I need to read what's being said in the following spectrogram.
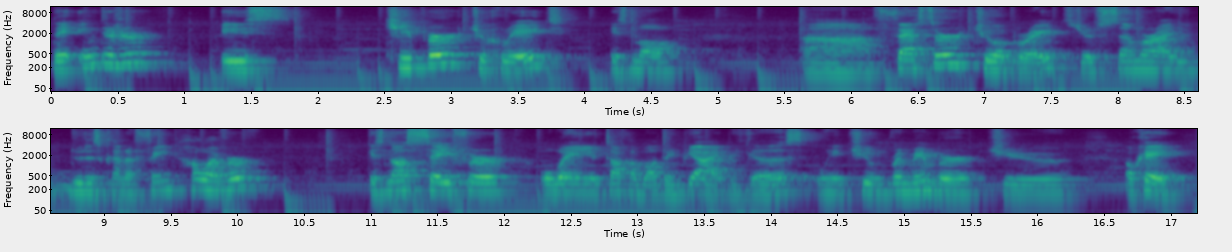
The integer is cheaper to create is more uh, faster to operate, to summarize, do this kind of thing. However, it's not safer when you talk about API because we need to remember to, okay,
